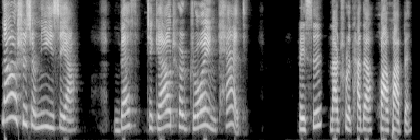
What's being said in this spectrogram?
那是什么意思呀？”Beth took out her drawing pad. 贝斯拿出了她的画画本。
